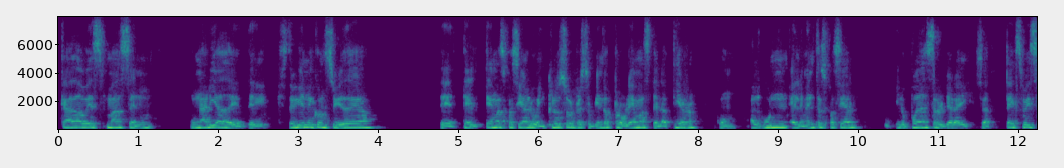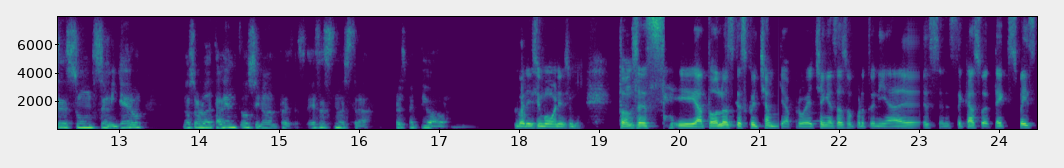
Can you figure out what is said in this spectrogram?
cada vez más en un un área de, que usted viene con su idea, del tema espacial o incluso resolviendo problemas de la Tierra con algún elemento espacial y lo pueda desarrollar ahí. O sea, TechSpace es un semillero no solo de talentos, sino de empresas. Esa es nuestra perspectiva ahora. Buenísimo, buenísimo. Entonces, y a todos los que escuchan, que aprovechen esas oportunidades, en este caso de TechSpace,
